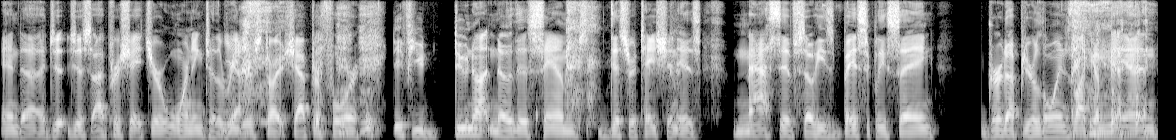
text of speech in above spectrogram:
And uh, j- just, I appreciate your warning to the Yeah. readers. Start chapter four. if you do not know this, Sam's dissertation is massive. So he's basically saying, gird up your loins like a man.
